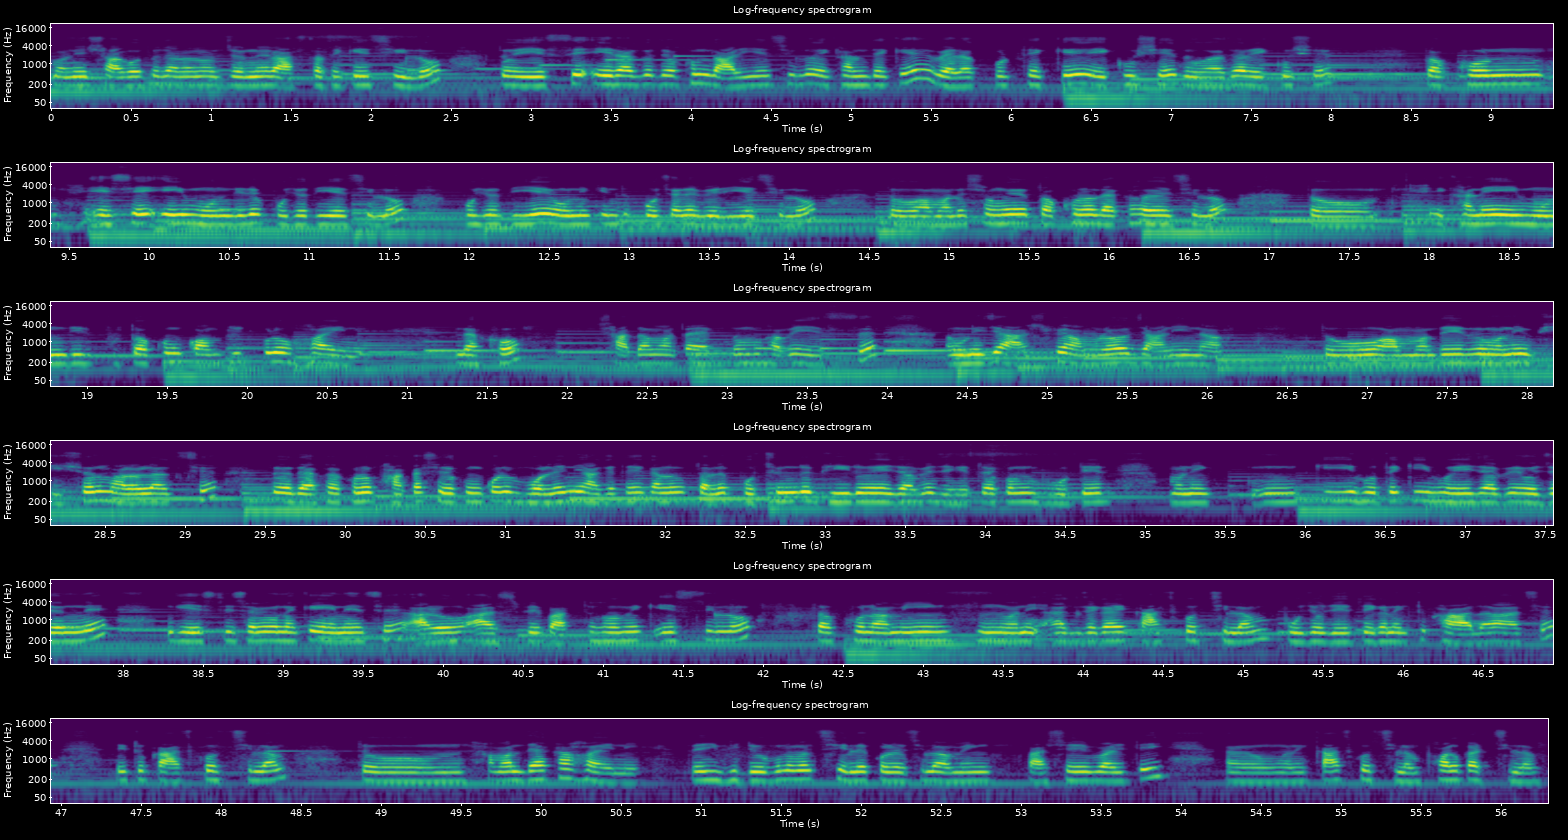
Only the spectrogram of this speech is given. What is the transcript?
মানে স্বাগত জানানোর জন্য রাস্তা থেকেই ছিল। তো এসে এর আগে যখন দাঁড়িয়েছিল এখান থেকে ব্যারাকপুর থেকে একুশে দু হাজার একুশে, তখন এসে এই মন্দিরে পুজো দিয়েছিল। পুজো দিয়ে উনি কিন্তু প্রচারে বেরিয়েছিল। তো আমাদের সঙ্গে তখনও দেখা হয়েছিল। তো এখানে এই মন্দির তখন কমপ্লিট পুরো হয়নি। দেখো, সাদামাটা একদমভাবে এসছে। উনি যে আসবে আমরাও জানি না। তো আমাদের মানে ভীষণ ভালো লাগছে। তো দেখো এখনও ফাঁকা সেরকম করে বলেনি। আগে থেকে কেন তাহলে প্রচণ্ড ভিড় হয়ে যাবে, যেহেতু এখন ভোটের মানে কি হতে কি হয়ে যাবে ওই জন্যে গেস্ট হিসাবে ওনাকে এনেছে। আরও আসবে পার্থভৌমিক এসেছিল। তখন আমি মানে এক জায়গায় কাজ করছিলাম, পুজো যেহেতু এখানে একটু খাওয়া দাওয়া আছে একটু কাজ করছিলাম। তো আমার দেখা হয়নি। তো এই ভিডিওগুলো আমার ছেলে করেছিল, আমি পাশের বাড়িতেই মানে কাজ করছিলাম, ফল কাটছিলাম।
